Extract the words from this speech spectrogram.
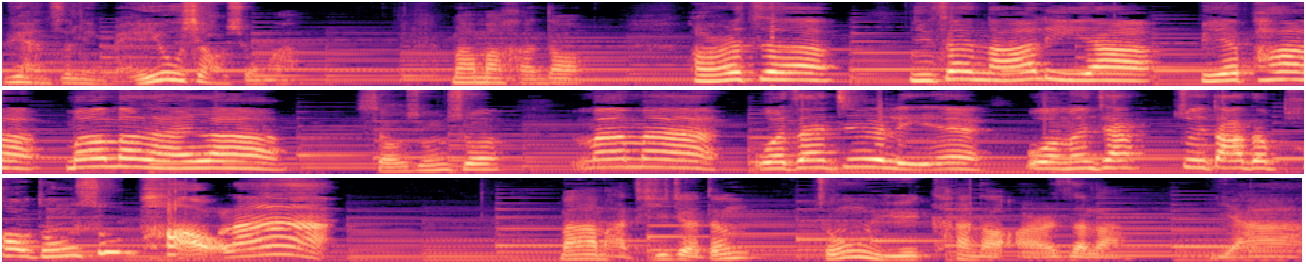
院子里没有小熊啊！妈妈喊道：“儿子，你在哪里呀？别怕，妈妈来了。”小熊说：“妈妈，我在这里，我们家最大的泡桐树跑了。”妈妈提着灯，终于看到儿子了。呀，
